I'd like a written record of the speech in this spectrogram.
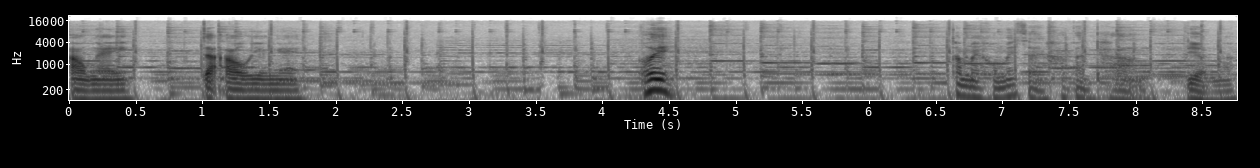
เอาไง จะเอายังไง เฮ้ยทำไมเขาไม่ใส่ค่าผ่านทาง เดี๋ยวนะ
